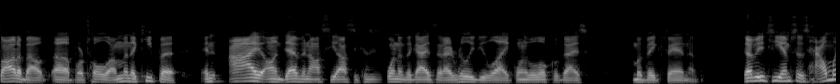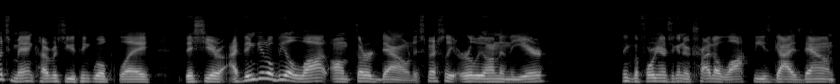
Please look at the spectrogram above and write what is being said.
thought about, uh, Bartolo. I'm going to keep a an eye on Devin Asiasi because he's one of the guys that I really do like. One of the local guys I'm a big fan of. WTM says, How much man coverage do you think we'll play this year? I think it'll be a lot on third down, especially early on in the year. I think the 49ers are going to try to lock these guys down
